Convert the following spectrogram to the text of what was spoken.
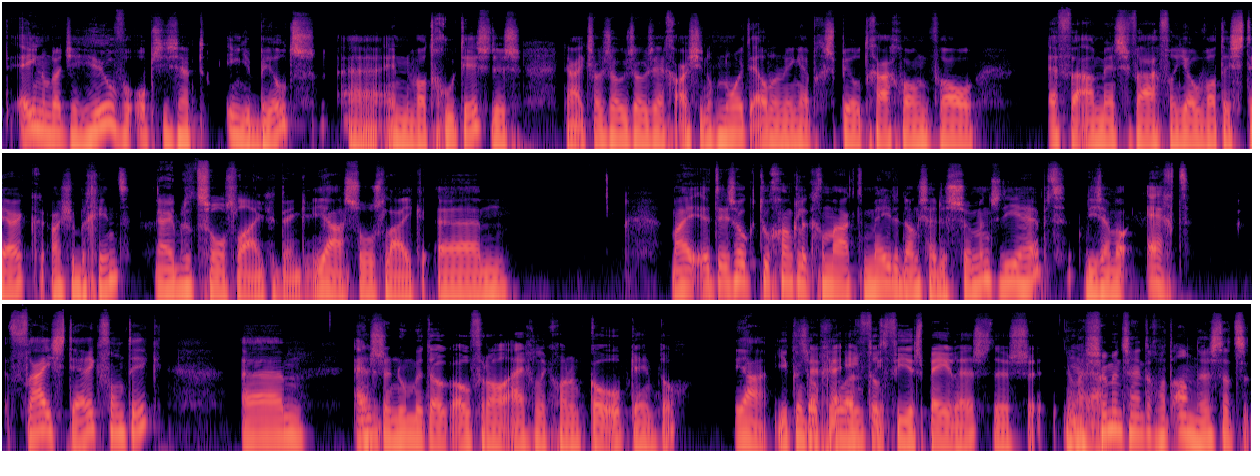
Eén, omdat je heel veel opties hebt in je builds eh, en wat goed is. Dus nou, ik zou sowieso zeggen, als je nog nooit Elden Ring hebt gespeeld, ga gewoon vooral even aan mensen vragen van, yo, wat is sterk als je begint? Ja, je bedoelt Souls-like, denk ik. Ja, Souls-like. Ehm, maar het is ook toegankelijk gemaakt mede dankzij de summons die je hebt. Die zijn wel echt vrij sterk, vond ik. Um, en, ze noemen het ook overal eigenlijk gewoon een co-op game, toch? Ja, je kunt Zeggen ook 1 tot 4 spelers. Dus, ja, ja, maar summons zijn toch wat anders? Dat,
